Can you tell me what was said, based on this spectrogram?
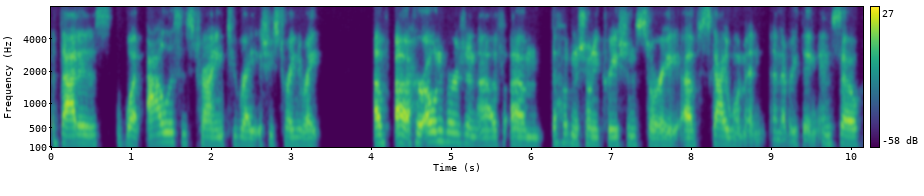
that is what Alice is trying to write. Is she's trying to write of uh, her own version of um, the Haudenosaunee creation story of Sky Woman and everything. And so,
